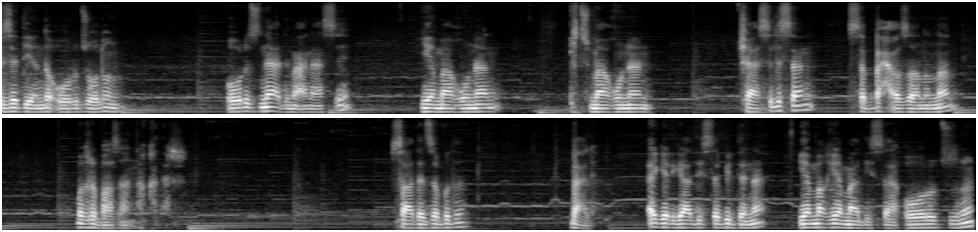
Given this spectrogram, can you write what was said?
bize diyende oruç olun. Oruç nədir mənası? Yemağunan, içmağunan kəsilirsən səbbah azanından mığrib azanına qədər. Sadəcə budur? Bəli. Əgər gəldiysə bir dənə yemək yemədiysə orucunu,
